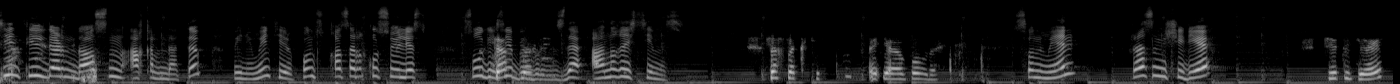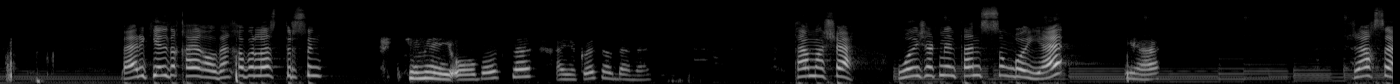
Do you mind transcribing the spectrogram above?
сен теледидардың дауысын ақырындатып менімен телефон тұтқасы арқылы сөйлес сол кезде бір бірімізді анық естиміз жақсы иә болды сонымен жасың нешеде жетіде бәрекелді қай қаладан хабарласып тұрсың семей облысы аягөз ауданы тамаша ойын шартымен таныссың ғой иә иә. Жақсы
